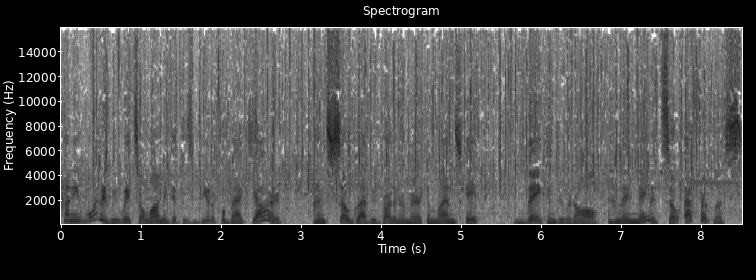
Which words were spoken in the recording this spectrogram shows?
Honey, why did we wait so long to get this beautiful backyard? I'm so glad we brought in American Landscape. They can do it all, and they made it so effortless.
